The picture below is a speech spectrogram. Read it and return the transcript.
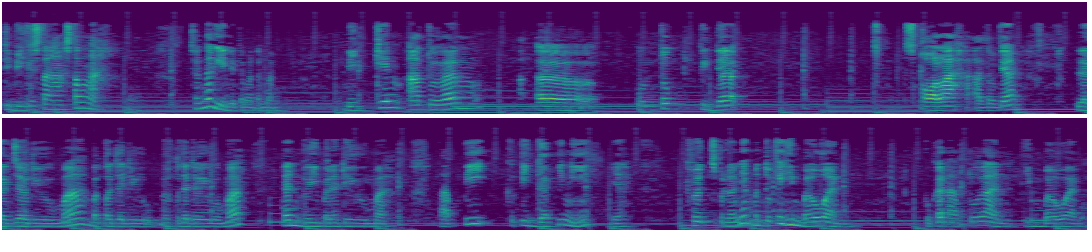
dibikin setengah-setengah. Contoh gini teman-teman. Bikin aturan uh, untuk tidak sekolah atau dia belajar di rumah bekerja di bekerja dari rumah dan beribadah di rumah. Tapi ketiga ini ya sebenarnya bentuknya himbauan bukan aturan himbauan.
